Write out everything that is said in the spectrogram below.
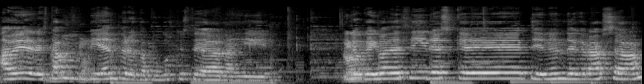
A ver, están bien, pero tampoco es que estén ahí. Y lo que iba a decir es que tienen de grasa,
